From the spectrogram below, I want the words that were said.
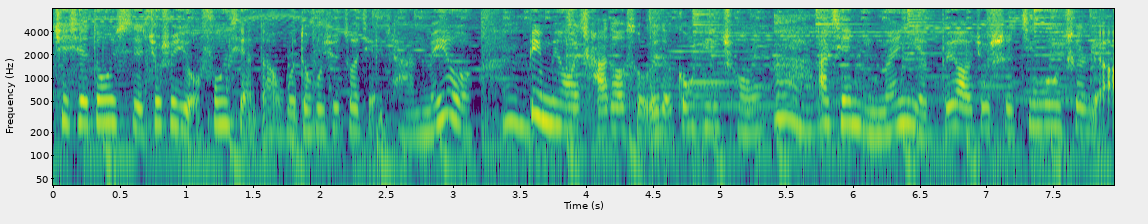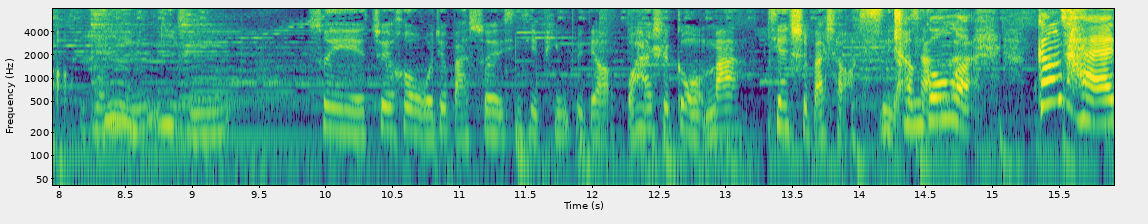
这些东西就是有风险的，我都会去做检查，没有，并没有查到所谓的弓形虫，嗯，而且你们也不要就是惊弓之鸟，人云亦云。所以最后我就把所有信息屏蔽掉，我还是跟我妈坚持把小喜成功了。刚才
